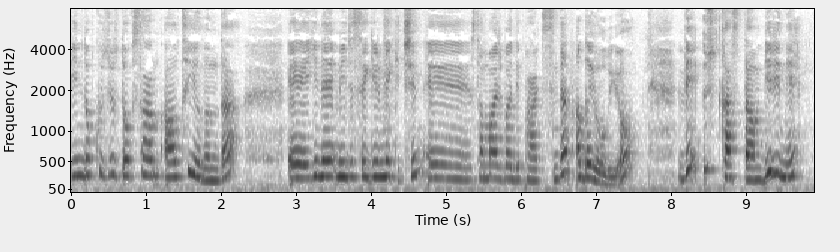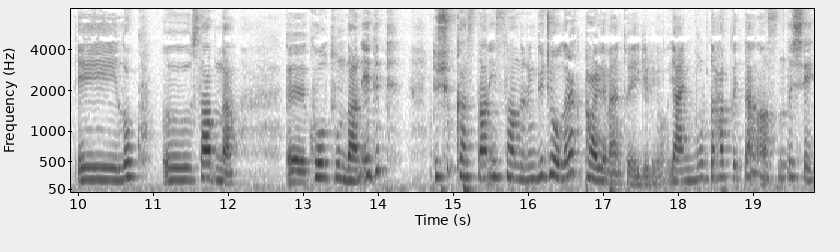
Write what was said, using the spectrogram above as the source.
1996 yılında e, yine meclise girmek için e, Samajvadi Partisi'nden aday oluyor. Ve üst kastan birini e, Lok e, Sabna e, koltuğundan edip düşük kastan insanların gücü olarak parlamentoya giriyor. Yani burada hakikaten aslında şey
